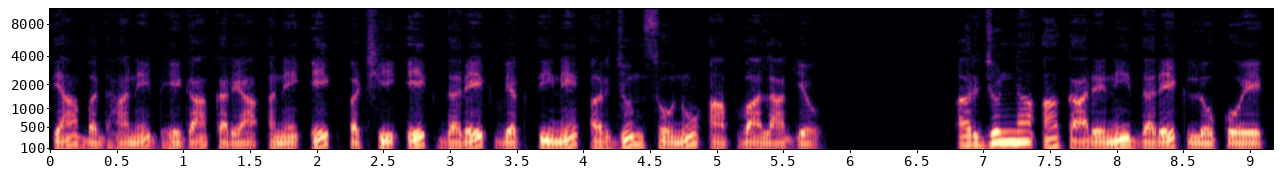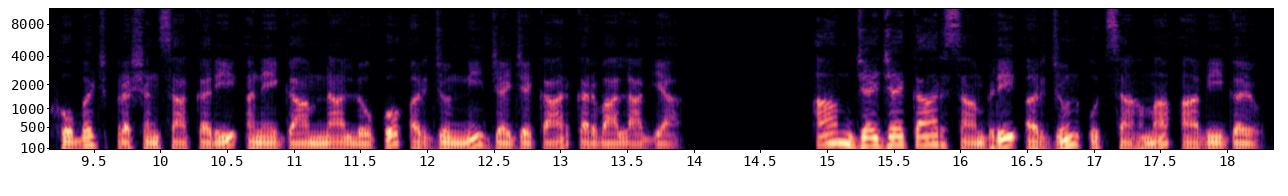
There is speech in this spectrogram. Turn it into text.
ત્યાં બધાને ભેગા કર્યા અને એક પછી એક દરેક વ્યક્તિને અર્જુન સોનું આપવા લાગ્યો. અર્જુનના આ કાર્યની દરેક લોકોએ ખૂબ જ પ્રશંસા કરી અને ગામના લોકો અર્જુનની જય જયકાર કરવા લાગ્યા. આમ જય જયકાર સાંભળી અર્જુન ઉત્સાહમાં આવી ગયો.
